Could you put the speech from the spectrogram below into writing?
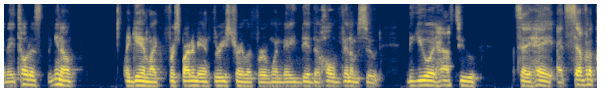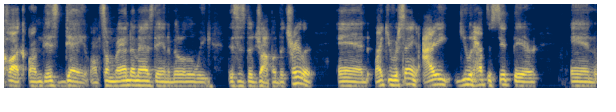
And they told us, you know, again, like for Spider-Man 3's trailer for when they did the whole Venom suit, you would have to say, hey, at seven o'clock on this day, on some random ass day in the middle of the week, this is the drop of the trailer. And like you were saying, I you would have to sit there and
